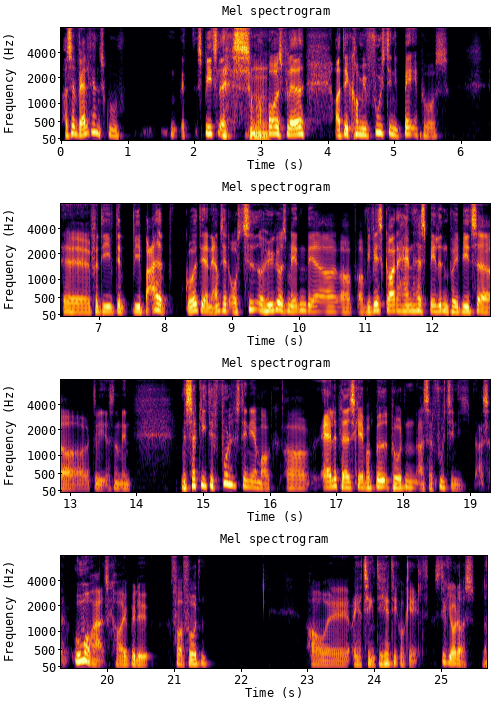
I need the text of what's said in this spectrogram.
Og så valgte han sgu Speechless som mm. årets plade, og det kom jo fuldstændig bag på os. Øh, fordi det, vi bare havde gået der nærmest et års tid og hygget os med den der, og, og, og vi vidste godt, at han havde spillet den på Ibiza, og, du ved, og sådan, men, men så gik det fuldstændig amok, og alle pladeskaber bød på den, altså fuldstændig altså umoralsk høje beløb for at få den. Og, øh, og jeg tænkte, det her, det går galt. Så det gjorde det også. Nå,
